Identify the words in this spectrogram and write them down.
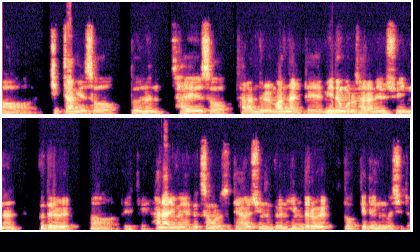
어, 직장에서 또는 사회에서 사람들을 만날 때 믿음으로 살아낼 수 있는 그들을 어, 이렇게 하나님의 백성으로서 대할 수 있는 그런 힘들을 또 얻게 되는 것이죠.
